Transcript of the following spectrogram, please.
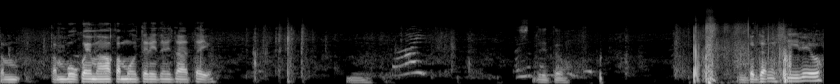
Tam, tambo yung mga kamuti rito ni tatay oh. Hmm. dito. Ang daga ng sili oh.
